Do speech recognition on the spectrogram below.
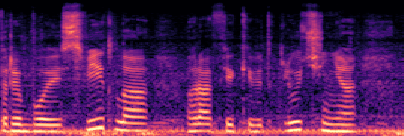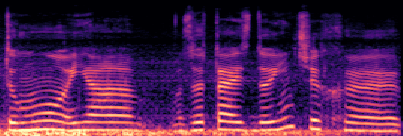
перебої світла, графіки відключення. Тому я звертаюся до інших е,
